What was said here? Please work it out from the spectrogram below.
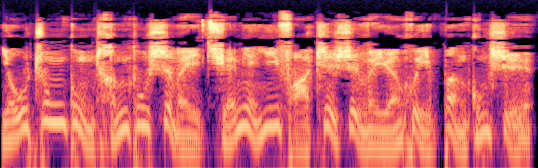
由中共成都市委全面依法治市委员会办公室。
